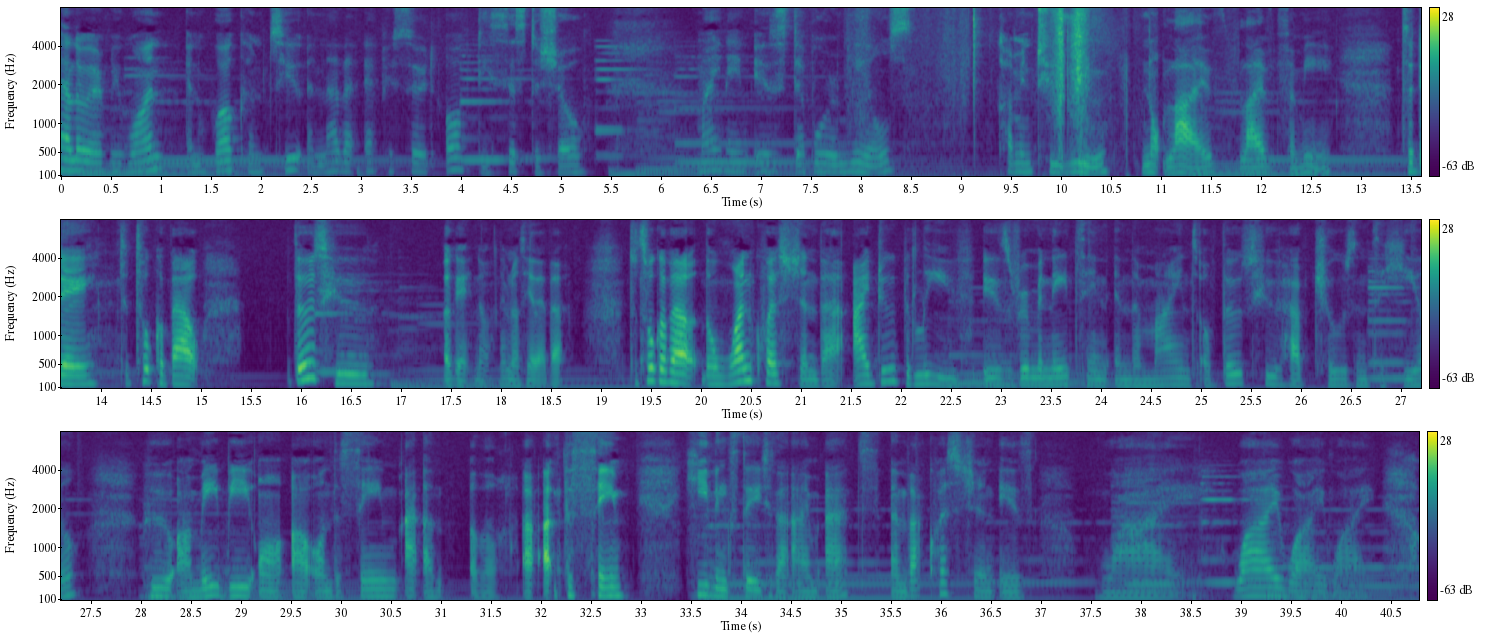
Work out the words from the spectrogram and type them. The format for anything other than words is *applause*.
Hello, everyone, and welcome to another episode of The Sister Show. My name is Deborah Mills, coming to you, not live, live for me, today to talk about those who. Okay, no, let me not say like that. To talk about the one question that I do believe is ruminating in the minds of those who have chosen to heal who are maybe on are on the same at, uh, at the *laughs* same healing stage that I'm at, and that question is why, why, why, why.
